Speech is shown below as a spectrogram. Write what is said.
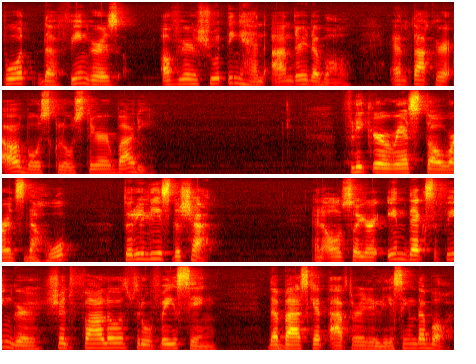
put the fingers of your shooting hand under the ball and tuck your elbows close to your body. Flick your wrist towards the hoop to release the shot. And also your index finger should follow through facing the basket after releasing the ball.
